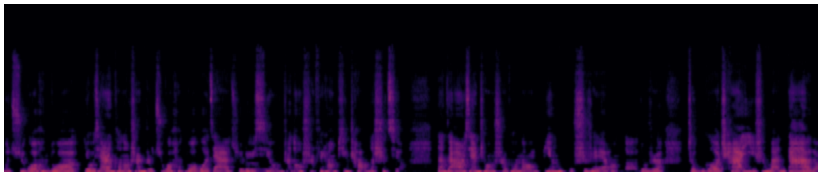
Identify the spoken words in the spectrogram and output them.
就去过很多，有些人可能甚至去过很多国家去旅行，这都是非常平常的事情。但在二线城市，可能并不是这样的，就是整个差异是蛮大的。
